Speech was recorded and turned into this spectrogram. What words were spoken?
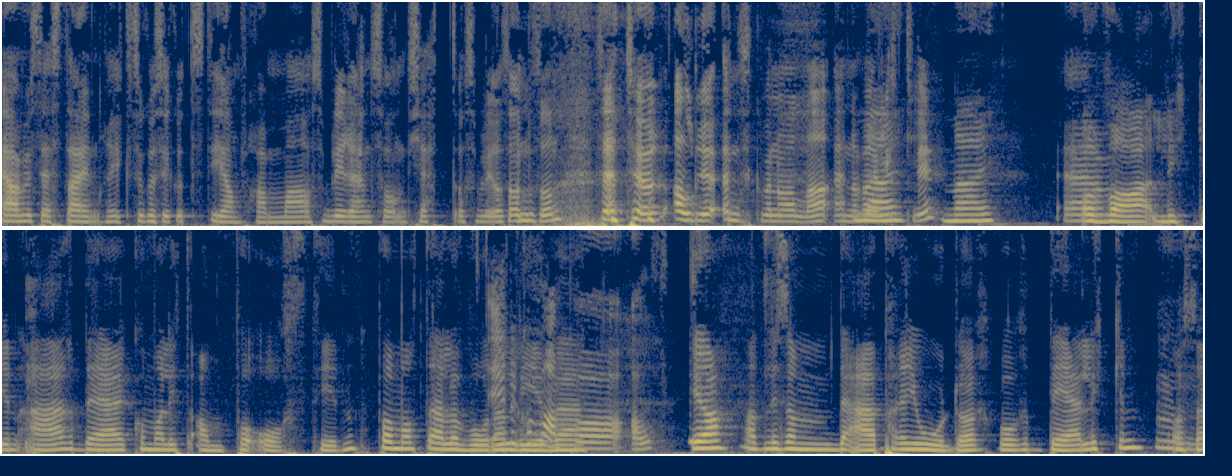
ja, hvis jeg er steinrik, så går sikkert Stian fra meg, og så blir jeg en sånn kjett, og så blir jeg sånn og sånn. Så jeg tør aldri å ønske meg noe annet enn å være Nei. lykkelig. Nei. Og Um, hva lykken er, det kommer litt an på årstiden, på en måte. Eller hvordan det kommer an på alt. Ja, at liksom det er perioder hvor det er lykken, Mm. og så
